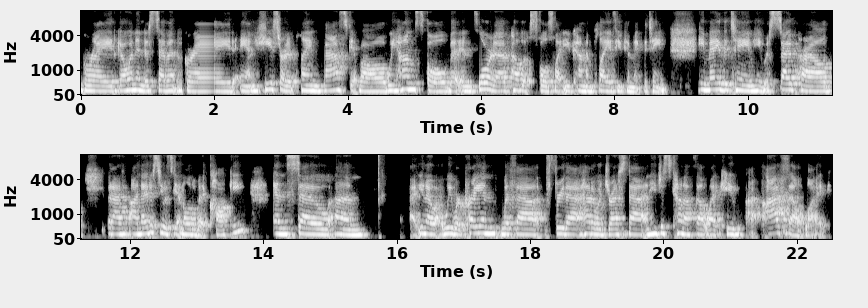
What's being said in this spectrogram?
grade, going into seventh grade, and he started playing basketball. We homeschool, but in Florida, public schools let you come and play if you can make the team. He made the team. He was so proud, but I, I noticed he was getting a little bit cocky, and so um, you know, we were praying with that through that, how to address that. And he just kind of felt like he, I felt like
